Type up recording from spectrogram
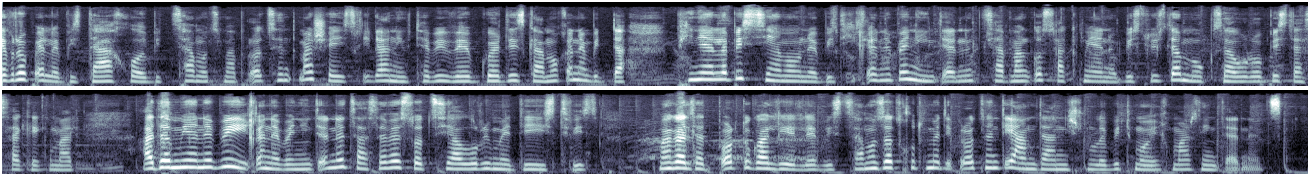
ევროპელების დაახლოებით 60%-მა შეისყიდა ნივთები ვებგვერდის გამოყენებით და ფინელების სიამოვნებით იყენებენ ინტერნეტს საბანკო საქმიანობისთვის და მოგზაურობის დასაგეგმად. ადამიანები იყენებენ ინტერნეტს ასევე სოციალური მედიისთვის. მაგალითად, პორტუგალიელების 75% ამ დანიშნულებით მოიხმარს ინტერნეტს.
